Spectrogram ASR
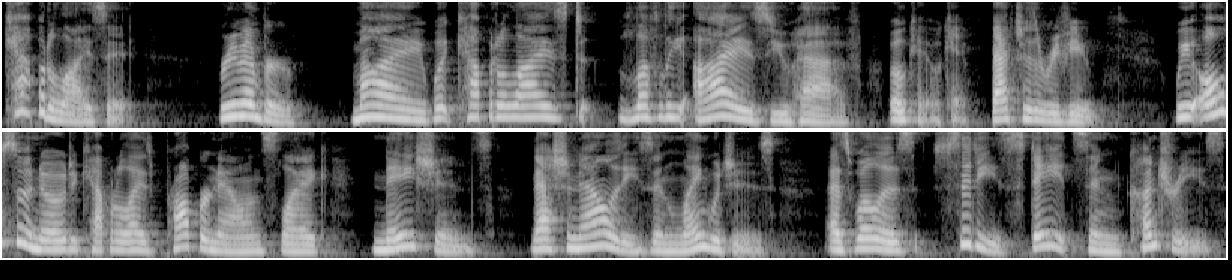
capitalize it. Remember, my, what capitalized lovely eyes you have. Okay, okay, back to the review. We also know to capitalize proper nouns like nations, nationalities, and languages, as well as cities, states, and countries.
